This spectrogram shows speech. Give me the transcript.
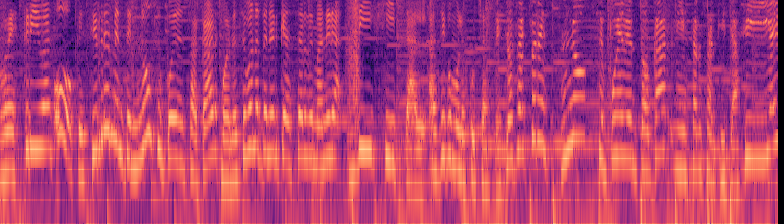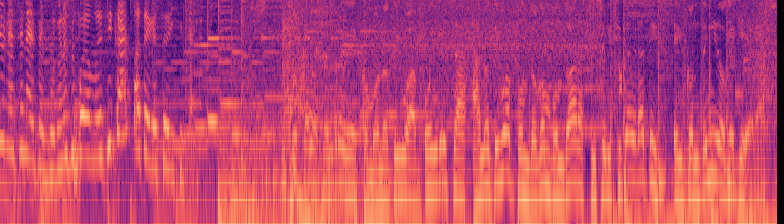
reescriban o que si realmente no se pueden sacar, bueno, se van a tener que hacer de manera digital, así como lo escuchaste. Los actores no se pueden tocar ni estar cerquita. Si hay una escena de sexo que no se puede modificar, va a tener que ser digital. Búscanos en redes como NotiWap o ingresa a notiwap.com.ar y solicita gratis el contenido que quieras.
